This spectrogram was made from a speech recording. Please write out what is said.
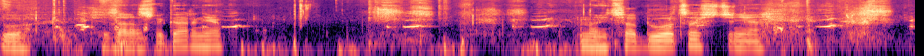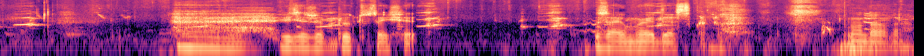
Tu się zaraz wygarnie. No i co, było coś czy nie? Widzę, że Blue tutaj się zajmuje deską. No dobra.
